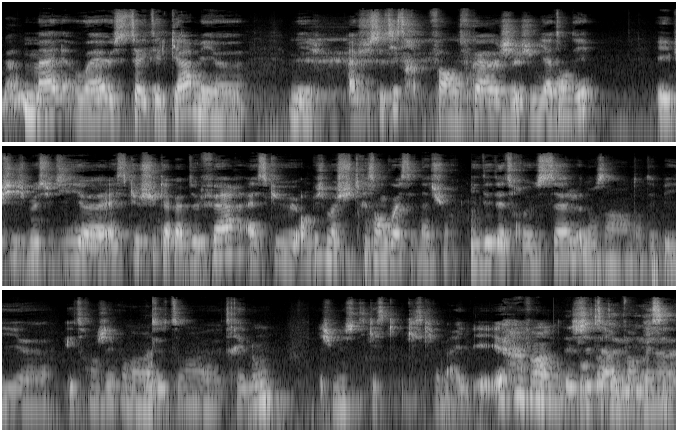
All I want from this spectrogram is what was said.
mal? Mal, ouais, ça a été le cas, mais, euh, mais à juste titre, enfin, en tout cas, je, je m'y attendais. Et puis je me suis dit, euh, est-ce que je suis capable de le faire? Est-ce que, en plus, moi, je suis très angoissée de nature. L'idée d'être seule dans un dans des pays euh, étrangers pendant un temps euh, très long. Et je me suis dit, qu'est-ce qui, qu'est-ce qui va m'arriver? Enfin, J'étais un peu angoissée. déjà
